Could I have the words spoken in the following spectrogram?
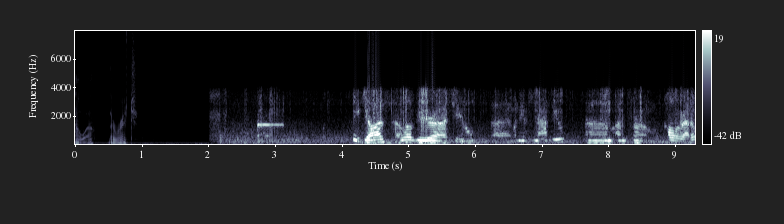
oh well, they're rich. Hey, Jaws. I love your uh, channel. Uh, my name's Matthew. Um, I'm from Colorado.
